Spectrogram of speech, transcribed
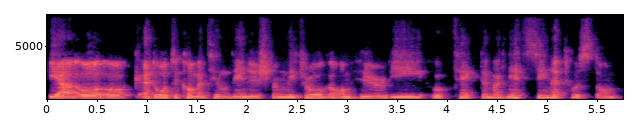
Ja, och, och, att återkomma till din ursprungliga fråga om hur vi upptäckte magnetsinnet hos dem.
